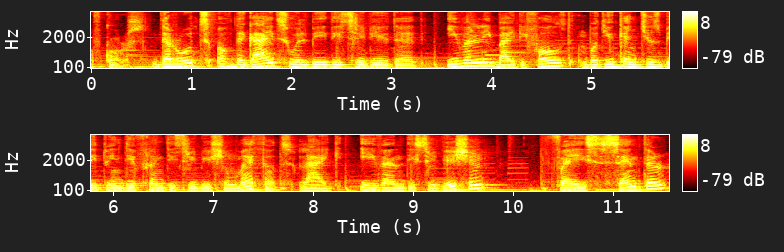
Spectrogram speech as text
of course. The roots of the guides will be distributed evenly by default, but you can choose between different distribution methods like even distribution, face center,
